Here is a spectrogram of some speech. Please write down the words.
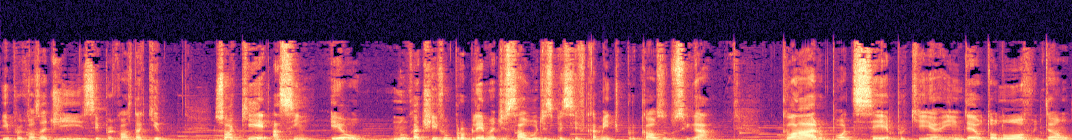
e por causa disso, e por causa daquilo. Só que, assim, eu nunca tive um problema de saúde especificamente por causa do cigarro. Claro, pode ser porque ainda eu tô novo, então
